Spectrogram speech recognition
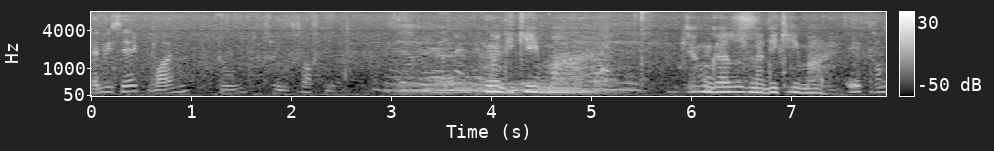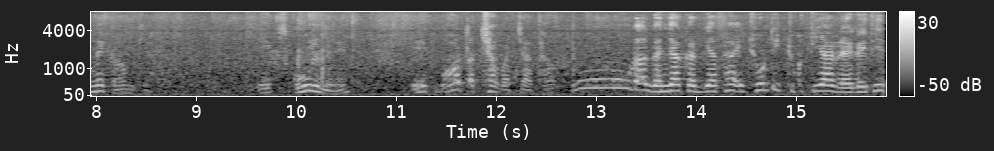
Can we say it? One, two, three, softly. Nadi ki maa जंगल नदी की माँ। है एक हमने काम किया एक स्कूल में एक बहुत अच्छा बच्चा था पूरा गंजा कर दिया था एक छोटी चुटकिया रह गई थी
